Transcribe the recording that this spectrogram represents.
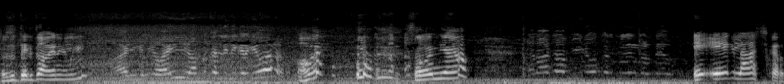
फिर तो तेरी तो आगे निकल गई। आज निकल गई भाई अब तो जल्दी निकल गई और। अबे समझ नहीं आया। हैं। ए, एक लास्ट कर।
